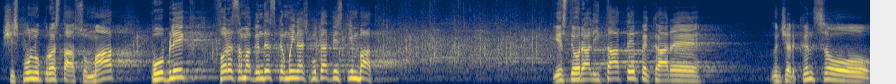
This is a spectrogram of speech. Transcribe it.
Și spun lucrul ăsta asumat, public, fără să mă gândesc că mâine aș putea fi schimbat. Este o realitate pe care, încercând să o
